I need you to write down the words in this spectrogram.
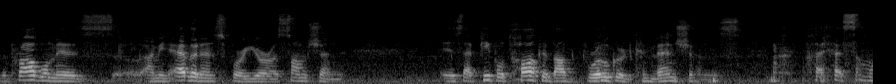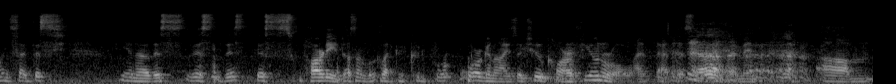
the problem is, uh, I mean, evidence for your assumption is that people talk about brokered conventions, but as someone said, this, you know, this this this this party doesn't look like it could organize a two-car funeral at, at this time. I mean, um,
